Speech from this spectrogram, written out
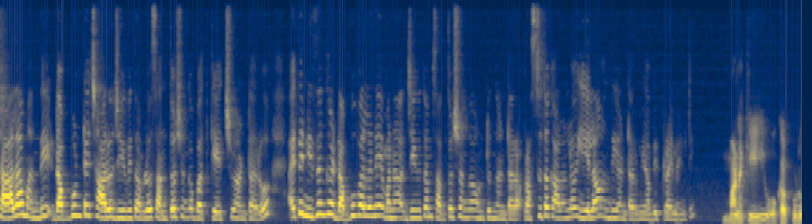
చాలా మంది డబ్బు ఉంటే చాలు జీవితంలో సంతోషంగా బతికేయచ్చు అంటారు. అయితే నిజంగా డబ్బు వల్లనే మన జీవితం సంతోషంగా ఉంటుందంటారా? ప్రస్తుత కాలంలో ఎలా ఉంది అంటారు మీ అభిప్రాయం ఏంటి? మనకి ఒకప్పుడు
